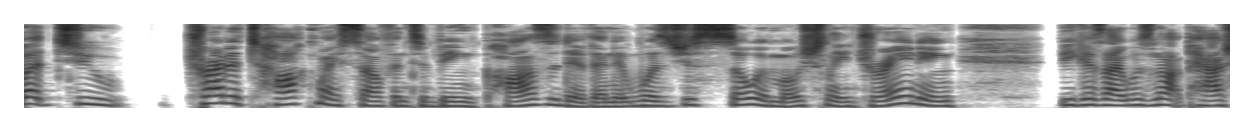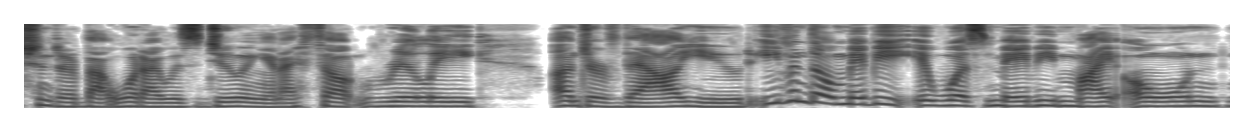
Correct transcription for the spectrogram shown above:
but to try to talk myself into being positive and it was just so emotionally draining because I was not passionate about what I was doing and I felt really undervalued even though maybe it was maybe my own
